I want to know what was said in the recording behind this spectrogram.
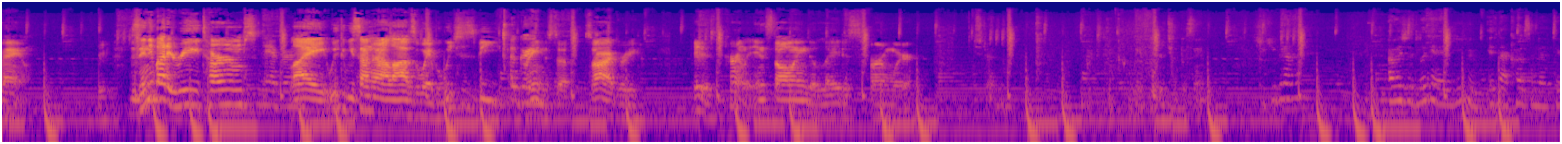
bam. Does anybody read terms? Never. Like we could be signing our lives away, but we just be Agree. agreeing to stuff. So I agree. It is currently installing the latest firmware. Forty-two percent. Should you keep it on? I was just looking at you. It's not close enough to.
